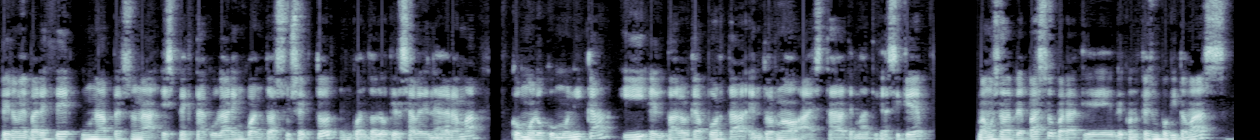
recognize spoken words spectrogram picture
pero me parece una persona espectacular en cuanto a su sector, en cuanto a lo que él sabe de Enneagrama, cómo lo comunica y el valor que aporta en torno a esta temática. Así que vamos a darle paso para que le conozcáis un poquito más.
